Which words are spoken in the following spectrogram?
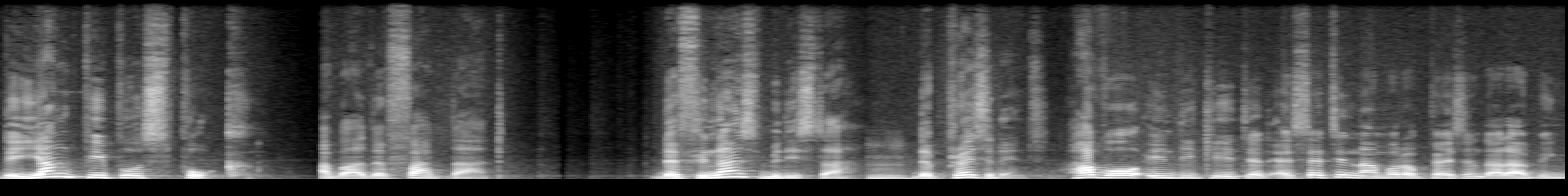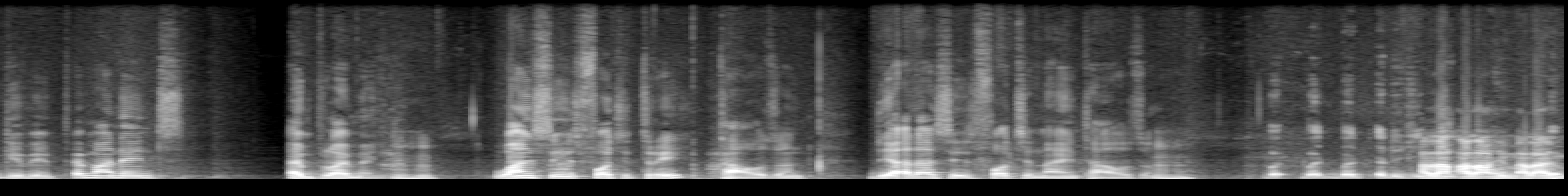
the young people spoke about the fact that the finance minister, mm. the president, have all indicated a certain number of persons that have been given permanent employment. -hmm. One says 43,000, the other says 49,000. -hmm. But but but allow, allow him, allow him.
